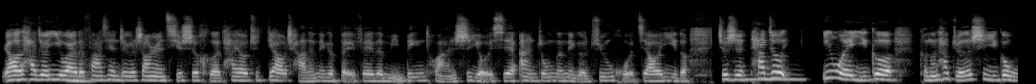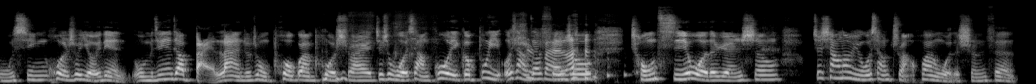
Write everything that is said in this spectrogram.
然后他就意外的发现，这个商人其实和他要去调查的那个北非的民兵团是有一些暗中的那个军火交易的。就是他就因为一个可能他觉得是一个无心，或者说有一点我们今天叫摆烂，就这种破罐破 摔。就是我想过一个不一，我想在非洲重启我的人生。就相当于我想转换我的身份，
